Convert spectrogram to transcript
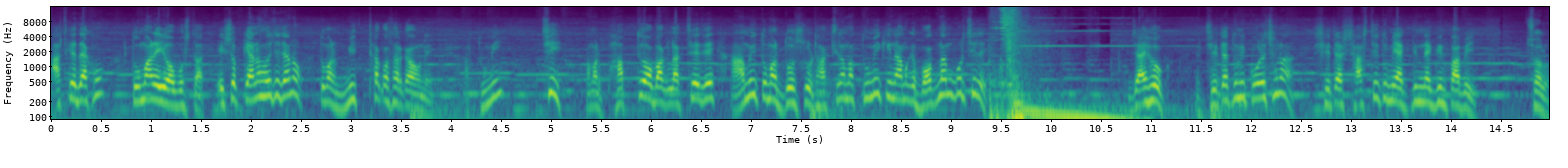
আজকে দেখো তোমার এই অবস্থা। এসব কেন হয়েছে জানো? তোমার মিথ্যা কথার কারণে। আর তুমি? ছি, আমার ভাবতে অবাক লাগছে যে আমি তোমার দোষগুলো ঢাকছিলাম আর তুমি কিনা আমাকে বদনাম করছিলে? যাই হোক, যেটা তুমি করেছ না, সেটার শাস্তি তুমি একদিন না একদিন পাবেই। চলো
